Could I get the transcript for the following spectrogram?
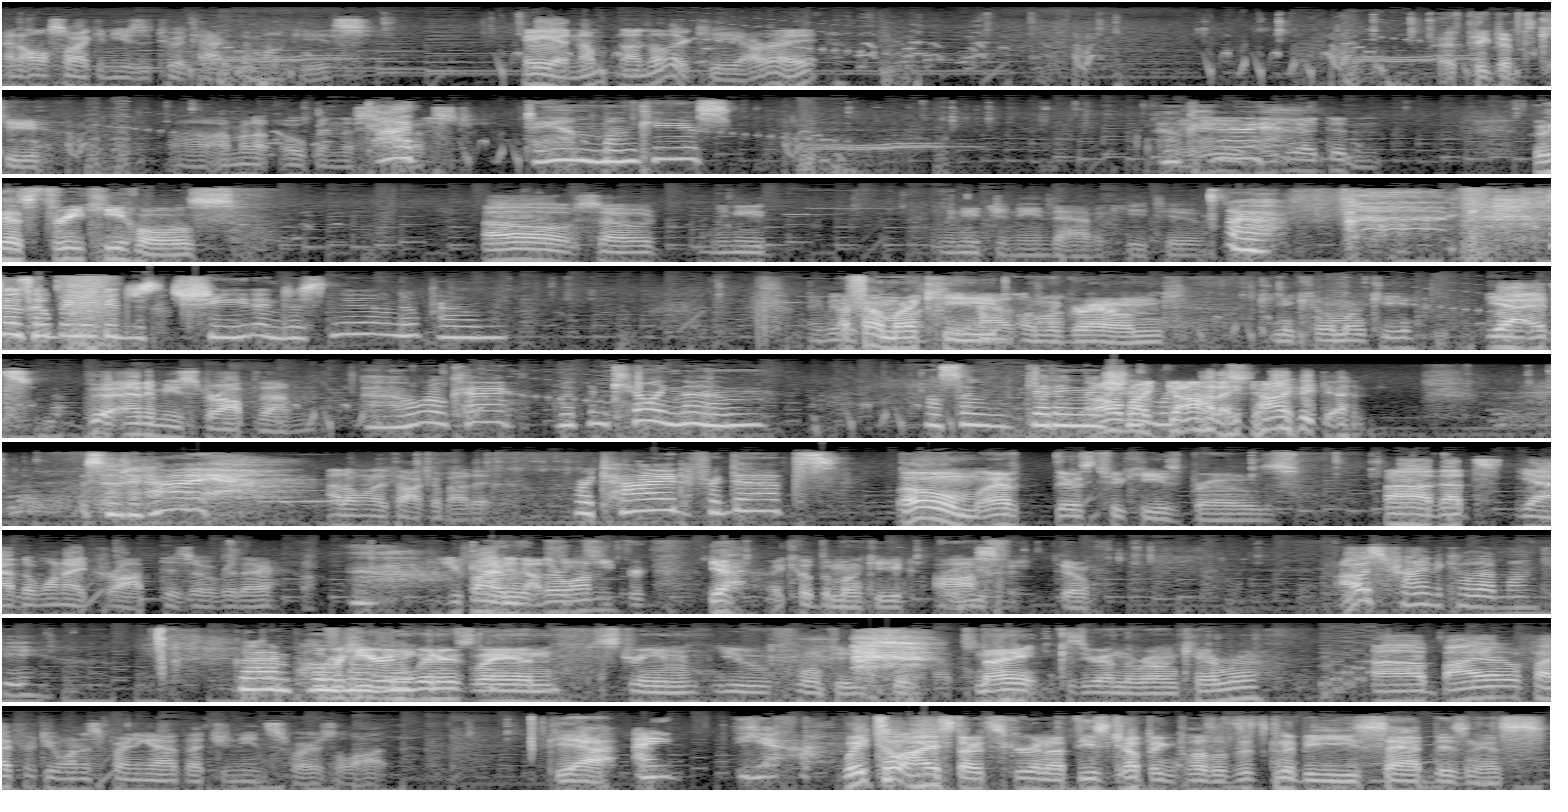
and also I can use it to attack the monkeys. Hey, a another key. All right, I've picked up the key. Uh, I'm gonna open this God. chest. Damn monkeys. Maybe, Okay. maybe I didn't. It has three keyholes. Oh, so we need we need Janine to have a key too. Ugh, fuck. I was hoping I could just cheat and just, yeah, no problem. Maybe I found my key has on the ground. Can you kill a monkey? Yeah, it's the enemies drop them. Oh, okay. I've been killing them. Also getting my oh shit my god, I died again. So did I. I don't want to talk about it. We're tied for deaths. Boom! I have, there's two keys, bros. Uh, that's yeah, the one I dropped is over there. Did you find I'm another one? keeper. Yeah, I killed the monkey. Awesome. failed to. I was trying to kill that monkey. Glad I'm pulling Over my here in weight. Winter's Land stream, you won't be seeing that tonight because you're on the wrong camera. Uh, Bio 551 is pointing out that Janine swears a lot. Yeah. I, yeah. Wait till I start screwing up these jumping puzzles. It's gonna be sad business.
